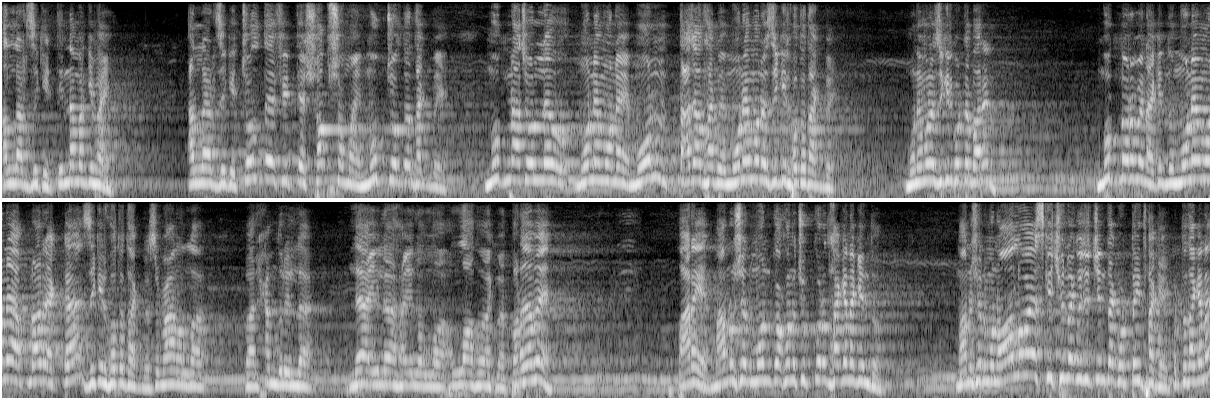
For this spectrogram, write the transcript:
আল্লাহর জিকির। তিন নাম্বার কি ভাই? আল্লাহর জিকির। চলতে ফিরতে সব সময় মুখ চলতে থাকবে। মুখ না চললেও মনে মনে মন তাজা থাকবে, মনে মনে জিকির হতে থাকবে। মনে মনে জিকির করতে পারেন? মুখ নড়বে না, কিন্তু মনে মনে আপনার একটা জিকির হতে থাকবে। সুবহানাল্লাহ বা আলহামদুলিল্লাহ ইল্লাল্লাহ, আল্লাহু আকবার। পারা যাবে? পারে। মানুষের মন কখনো চুপ করে থাকে না কিন্তু। মানুষের মন অলওয়েজ কিছু না কিছু চিন্তা করতেই থাকে। করতে থাকে না?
